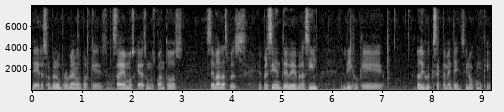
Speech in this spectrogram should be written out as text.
de resolver un problema porque sabemos que hace unos cuantos semanas pues el presidente de Brasil dijo que no dijo exactamente sino como que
